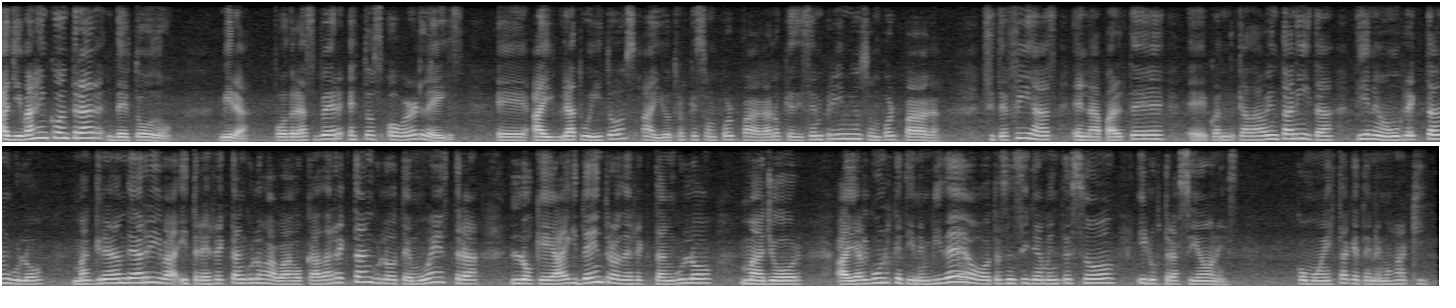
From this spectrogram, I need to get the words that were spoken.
Allí vas a encontrar de todo. Mira, podrás ver estos overlays. Eh, hay gratuitos, hay otros que son por paga. Los que dicen premium son por paga. Si te fijas, en la parte, eh, cada ventanita tiene un rectángulo más grande arriba y tres rectángulos abajo. Cada rectángulo te muestra lo que hay dentro del rectángulo mayor. Hay algunos que tienen video, otros sencillamente son ilustraciones, como esta que tenemos aquí.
